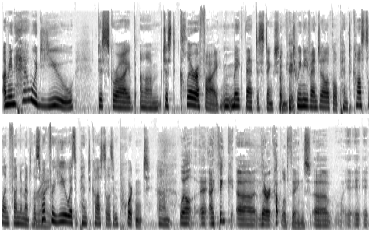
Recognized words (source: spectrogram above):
I mean, how would you describe, um, just clarify, make that distinction Okay. between evangelical, Pentecostal, and fundamentalist? What for you as a Pentecostal is important? Um, Well, I I think uh, there are a couple of things. Uh, e- e-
